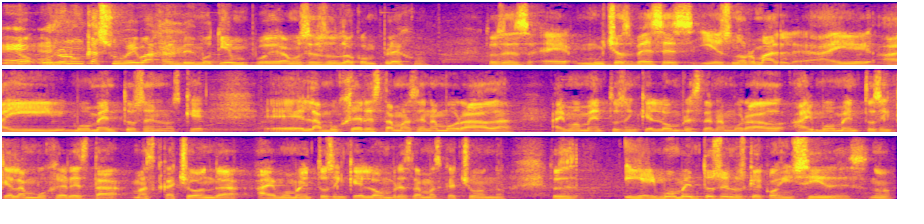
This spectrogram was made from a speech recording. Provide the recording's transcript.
¿eh? uno nunca sube y baja al mismo tiempo, digamos, eso es lo complejo. Entonces, eh, muchas veces, y es normal, hay, hay momentos en los que eh, la mujer está más enamorada, hay momentos en que el hombre está enamorado, hay momentos en que la mujer está más cachonda, hay momentos en que el hombre está más cachondo. Entonces, y hay momentos en los que coincides, ¿no?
